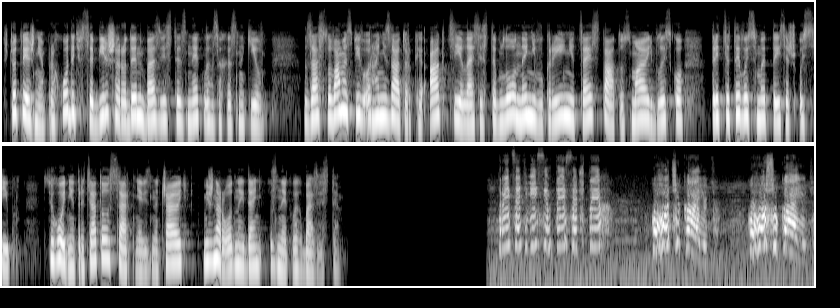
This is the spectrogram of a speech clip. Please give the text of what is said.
Щотижня приходить все більше родин безвісти зниклих захисників. За словами співорганізаторки акції Лесі Стебло, нині в Україні цей статус мають близько 38 тисяч осіб. Сьогодні, 30 серпня, відзначають Міжнародний день зниклих безвісти. 38 тисяч тих, кого чекають, кого шукають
